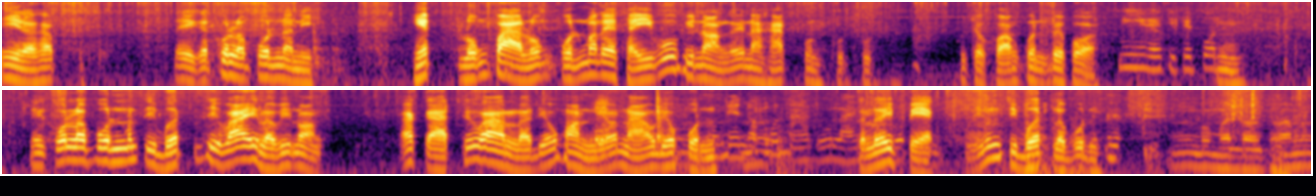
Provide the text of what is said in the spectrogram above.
นี่แหละครับได้กันคนละปนน่ะนี่เฮ็ดหลงฟ้าหลงฝนมาได้ใส่ผู้พี่น้องเลยนะฮัดพุ่นพุ่นพุ่นผู้เจ้าของเพิ่นไปพอมีเลยสิไปปนอืมนี่คนละปนมันสิเบิดมันสิไว้เหรอพี่น้อง อากาศคือว่าล่ะเดี๋ยวร้อนเดี๋ยวหนาวเดี๋ยวฝนเห็นดอกคนหาดูหลายก็เลยแปลกมันสิเบิดเหรอบุญอืมบ่เหมือนดอกแต่ว่ามัน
